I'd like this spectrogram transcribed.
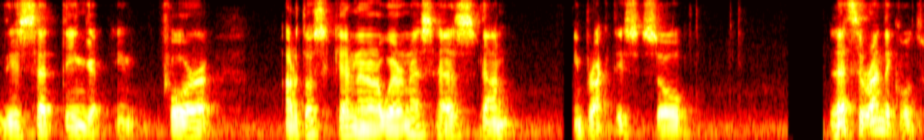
this setting in, for RTOS kernel awareness has done in practice. So let's run the code.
